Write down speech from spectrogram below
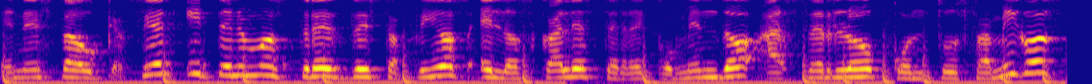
en esta ocasión. Y tenemos tres desafíos en los cuales te recomiendo hacerlo con tus amigos.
